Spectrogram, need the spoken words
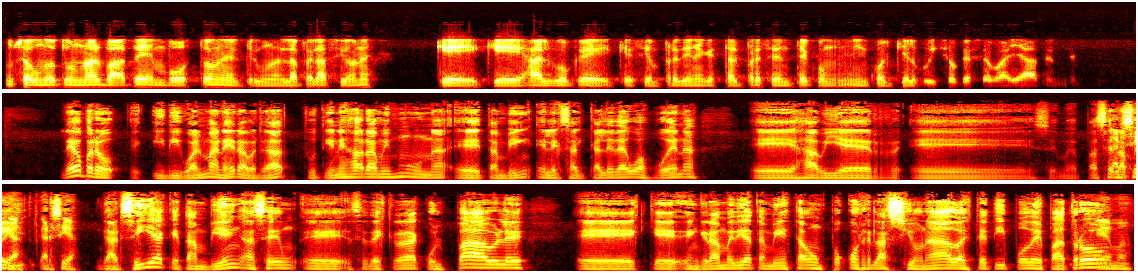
un segundo turno al bate en Boston, en el Tribunal de Apelaciones, que, que es algo que, que siempre tiene que estar presente con, en cualquier juicio que se vaya a atender. Leo, pero y de igual manera, ¿verdad? Tú tienes ahora mismo una eh, también el exalcalde de Aguas Buenas, eh, Javier, eh, se me pasa García, García. García, que también hace un- eh, se declara culpable, eh, que en gran medida también estaba un poco relacionado a este tipo de patrón.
